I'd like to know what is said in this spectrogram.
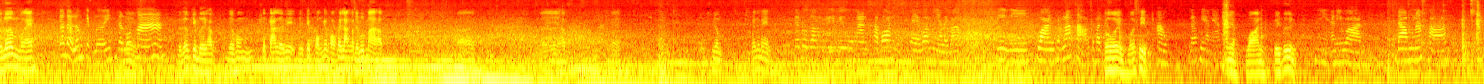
ดี๋ยวเริ่มยังไง ก็เดี๋ยวเริ่มเก็บเลยเดี๋ยวรถมา เดี๋ยวเริ่มเก็บเลยครับ เดี๋ยวผมจัดการเลยพี่ เดี๋ยวเก็บของเก็บของใส่ลังก่อนเดี๋ยวรถมาครับอ่านี่ครับนี่ผมเชื่อมแมนแมนเดี๋ยวดูจะรีวิวงานคาร์บอนแปลว่ามีอะไรบ้าง นี่มีวานแคปหน้าขาวใช่ปะเอ้ยร้อยสิบเอาแล้วพี่อันเนี้ยเนี่ยวานเกยตื้นนี่อันนี้วานดำนะคะเผื่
